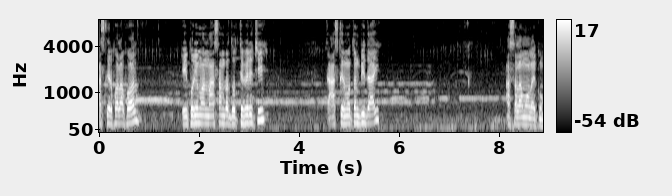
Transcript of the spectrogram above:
আজকের ফলাফল, এই পরিমাণ মাছ আমরা ধরতে পেরেছি। তা আজকের মতন বিদায়। আসসালামু আলাইকুম।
